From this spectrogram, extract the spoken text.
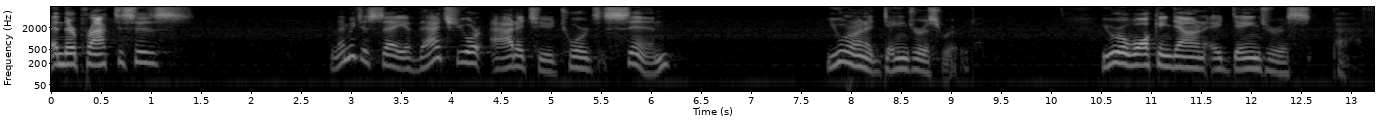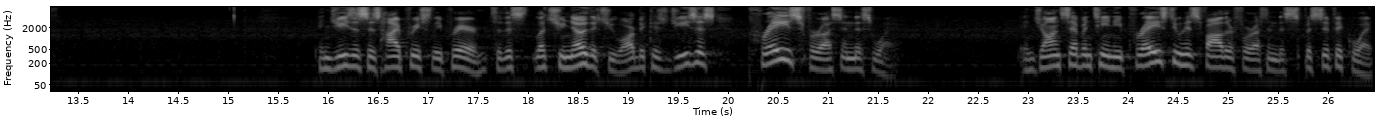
and their practices. Let me just say if that's your attitude towards sin, you are on a dangerous road. You are walking down a dangerous path. In Jesus' high priestly prayer, so this lets you know that you are because Jesus prays for us in this way. In John 17, he prays to his Father for us in this specific way.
